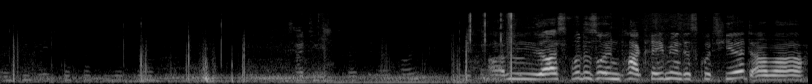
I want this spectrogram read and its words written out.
veröffentlicht, das, was Sie jetzt so. Was hat Ihr Interesse davon? Ähm, ja, es wurde so in ein paar Gremien diskutiert, aber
